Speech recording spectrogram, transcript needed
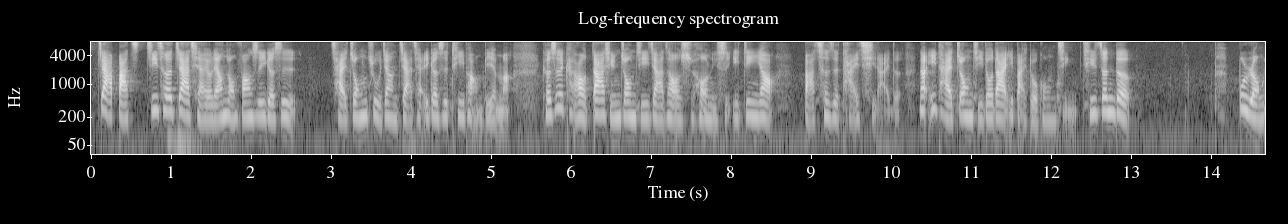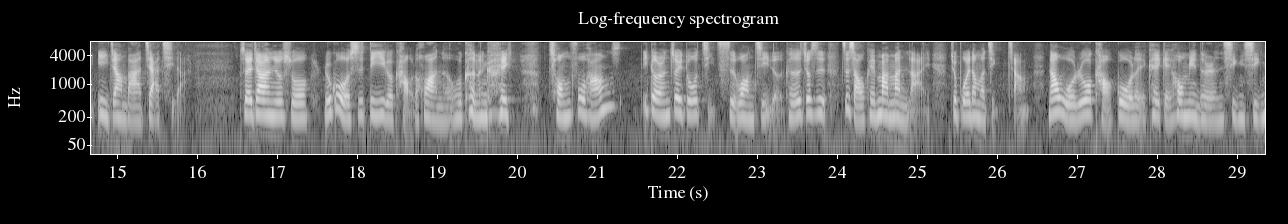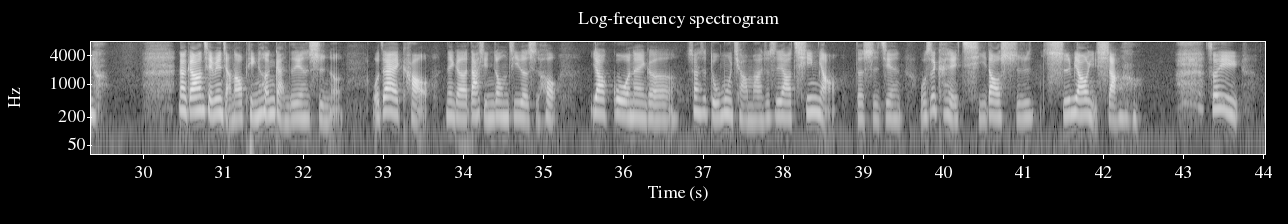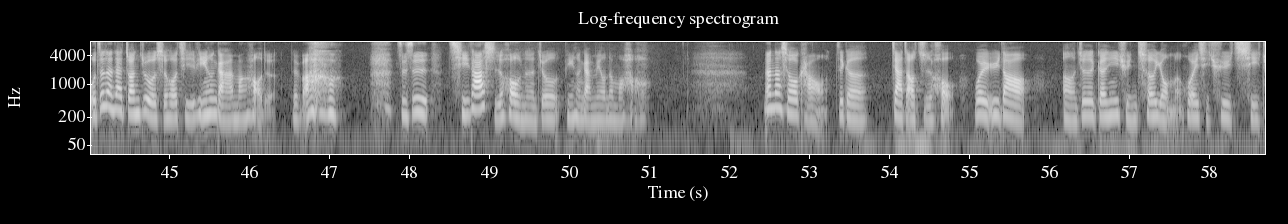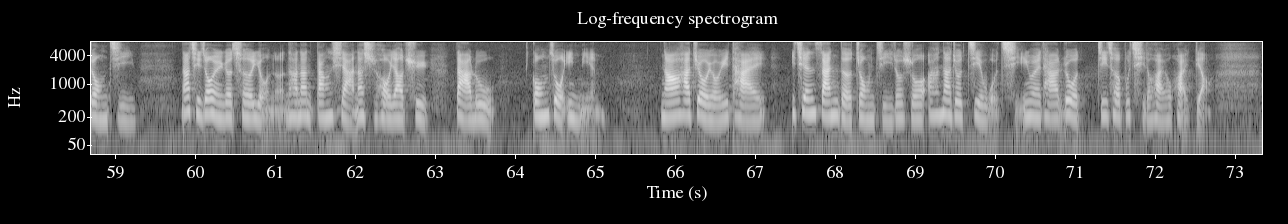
架把机车架起来有两种方式，一个是。踩中柱这样架起来，一个是踢旁边嘛。可是考大型重机驾照的时候，你是一定要把车子抬起来的。那一台重机都大概一百多公斤，其实真的不容易这样把它架起来。所以教练就说，如果我是第一个考的话呢，我可能可以重复，好像一个人最多几次忘记了。可是就是至少我可以慢慢来，就不会那么紧张。那我如果考过了，也可以给后面的人信心。那刚刚前面讲到平衡感这件事呢？我在考那个大型重机的时候，要过那个算是独木桥嘛，就是要七秒的时间，我是可以骑到十十秒以上，所以我真的在专注的时候，其实平衡感还蛮好的，对吧？只是其他时候呢，就平衡感没有那么好。那那时候考这个驾照之后，我也遇到，嗯，就是跟一群车友们会一起去骑重机。那其中有一个车友呢，他那当下那时候要去大陆工作一年，然后他就有一台一千三的重机，就说啊，那就借我骑，因为他如果机车不骑的话，会坏掉。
